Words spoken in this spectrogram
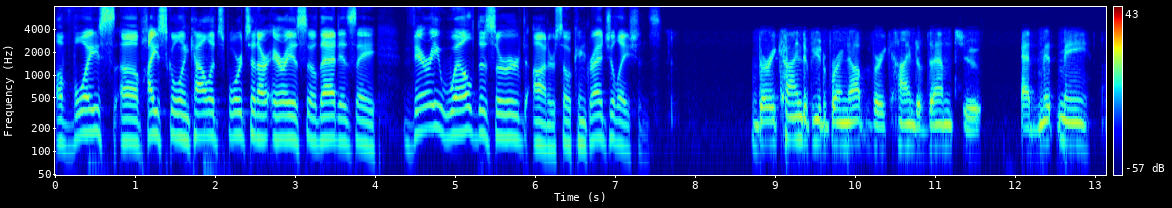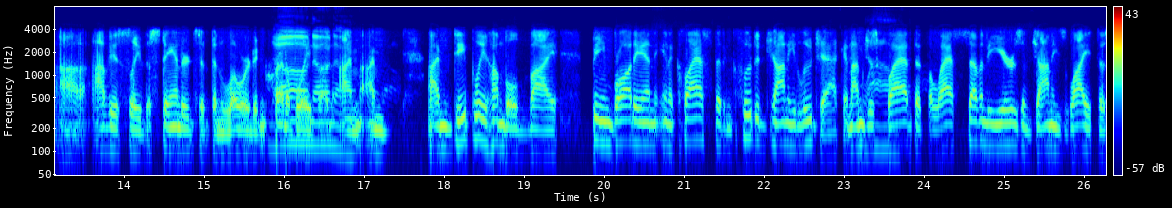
a voice of high school and college sports in our area. So, that is a very well deserved honor. So, congratulations very kind of you to bring up, very kind of them to admit me. Uh, obviously, the standards have been lowered incredibly, no, no, but no. I'm I'm I'm deeply humbled by being brought in in a class that included Johnny Lujack, and I'm wow. just glad that the last 70 years of Johnny's life has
